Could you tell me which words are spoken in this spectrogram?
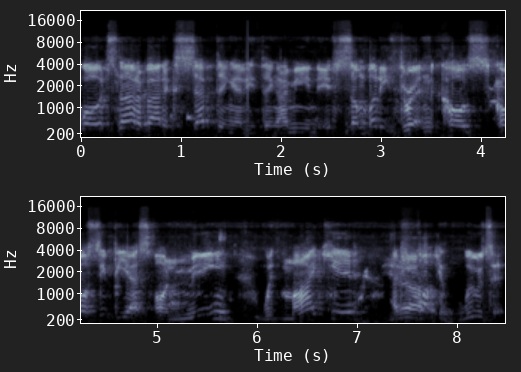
Well, it's not about accepting anything. I mean, if somebody threatened to call call CPS on me with my kid, I'd fucking lose it.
